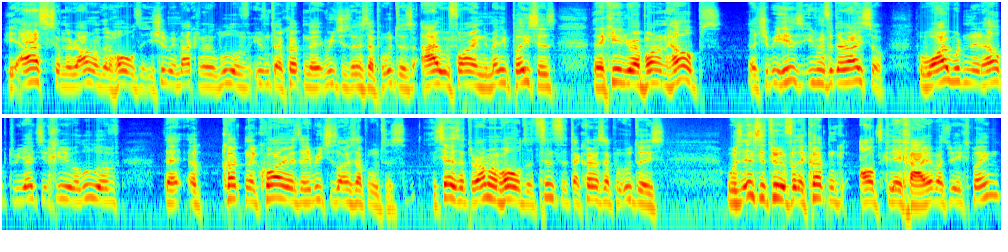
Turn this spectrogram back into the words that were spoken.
he asks on the Rambam that holds that you shouldn't be making a lulav even to a cotton that reaches on Saputas. I would find in many places that a kinyan rabbanon helps. That should be his even for the raiso. So why wouldn't it help to be yotzichir a lulav that a cotton acquires that he reaches on Saputas? He says that the Rambam holds that since the takana Saputas was instituted for the cotton alt chayev, as we explained,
